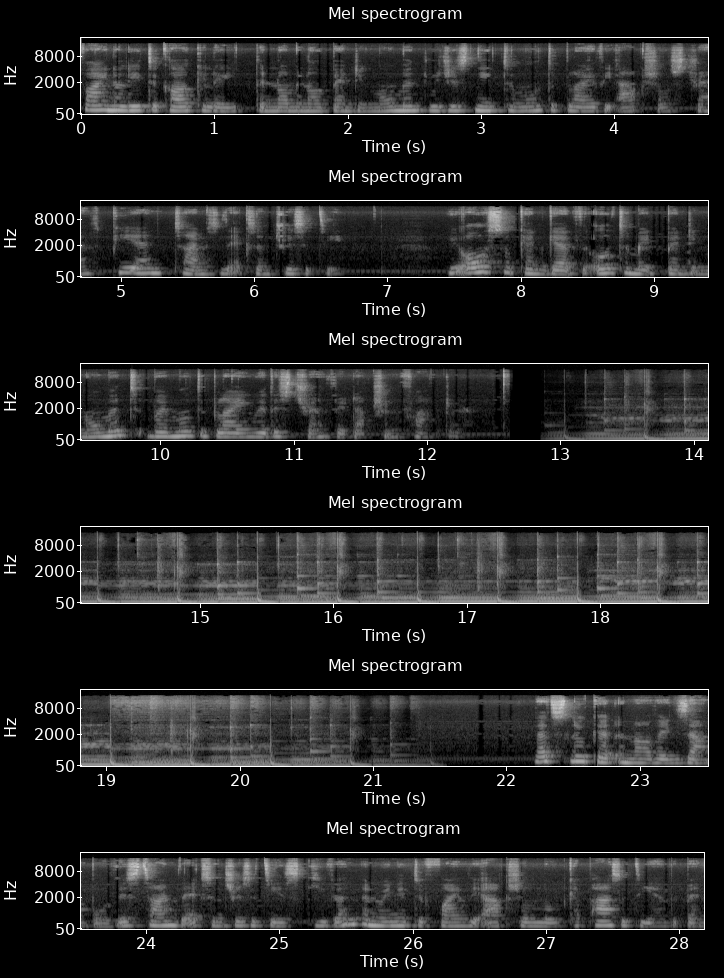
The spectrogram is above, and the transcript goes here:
Finally, to calculate the nominal bending moment, we just need to multiply the actual strength Pn times the eccentricity. We also can get the ultimate bending moment by multiplying with the strength reduction factor. Let's look at another example. This time the eccentricity is given and we need to find the actual load capacity and the bending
